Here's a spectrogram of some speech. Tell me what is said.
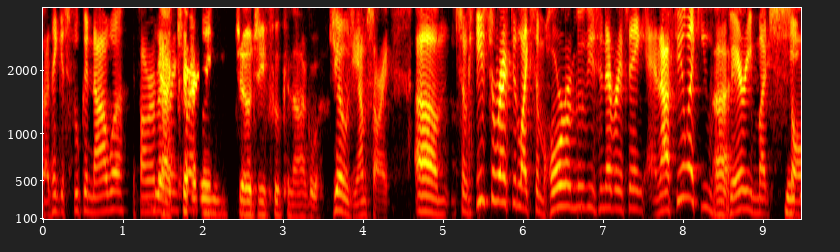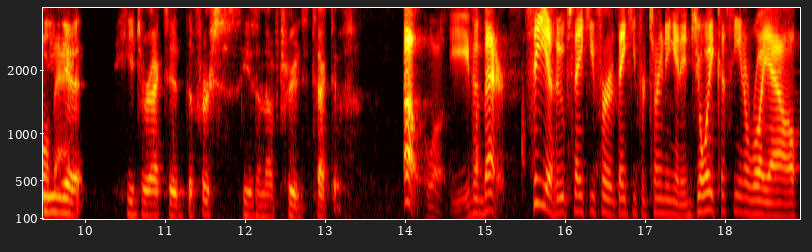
I think it's Fukunaga, if I remember yeah, correctly. Joji Fukunaga. Joji, I'm sorry. Um, so he's directed like some horror movies and everything, and I feel like you uh, very much saw he, that he directed the first season of True Detective. Oh well, even better. See ya, hoops. Thank you for thank you for tuning in. Enjoy Casino Royale,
